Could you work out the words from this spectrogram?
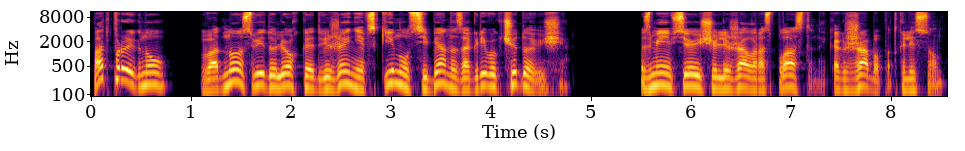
Подпрыгнул. В одно с виду легкое движение вскинул себя на загривок чудовища. Змей все еще лежал распластанный, как жаба под колесом.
